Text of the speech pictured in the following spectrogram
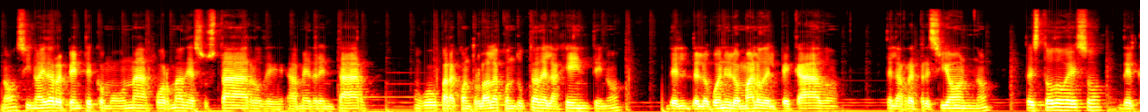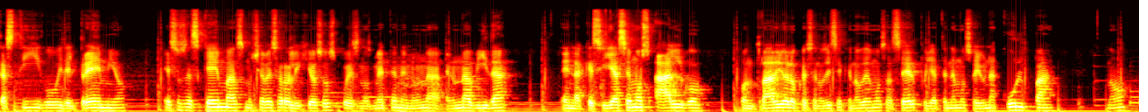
¿no? Si no hay de repente como una forma de asustar o de amedrentar, juego para controlar la conducta de la gente, ¿no? de lo bueno y lo malo del pecado, de la represión, ¿no? Entonces todo eso del castigo y del premio, esos esquemas muchas veces religiosos pues nos meten en una, en una vida en la que si ya hacemos algo contrario a lo que se nos dice que no debemos hacer, pues ya tenemos ahí una culpa, ¿no?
